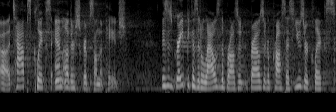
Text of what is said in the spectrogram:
uh, taps, clicks, and other scripts on the page. This is great because it allows the browser, browser to process user clicks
